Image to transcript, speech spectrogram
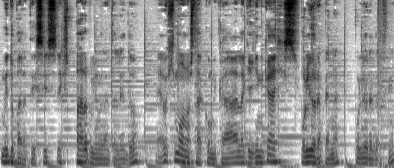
Μην το παρατήσεις, έχεις πάρα πολύ μεγάλο ταλέντο. Ε, όχι μόνο στα κομικά, αλλά και γενικά έχεις πολύ ωραία πένα, πολύ ωραία γραφή.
